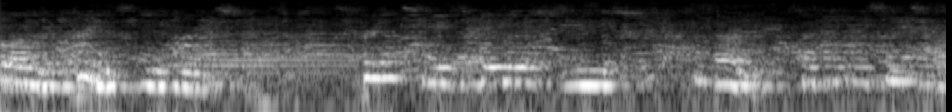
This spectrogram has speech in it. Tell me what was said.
the Prince influence. Prince make sense?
